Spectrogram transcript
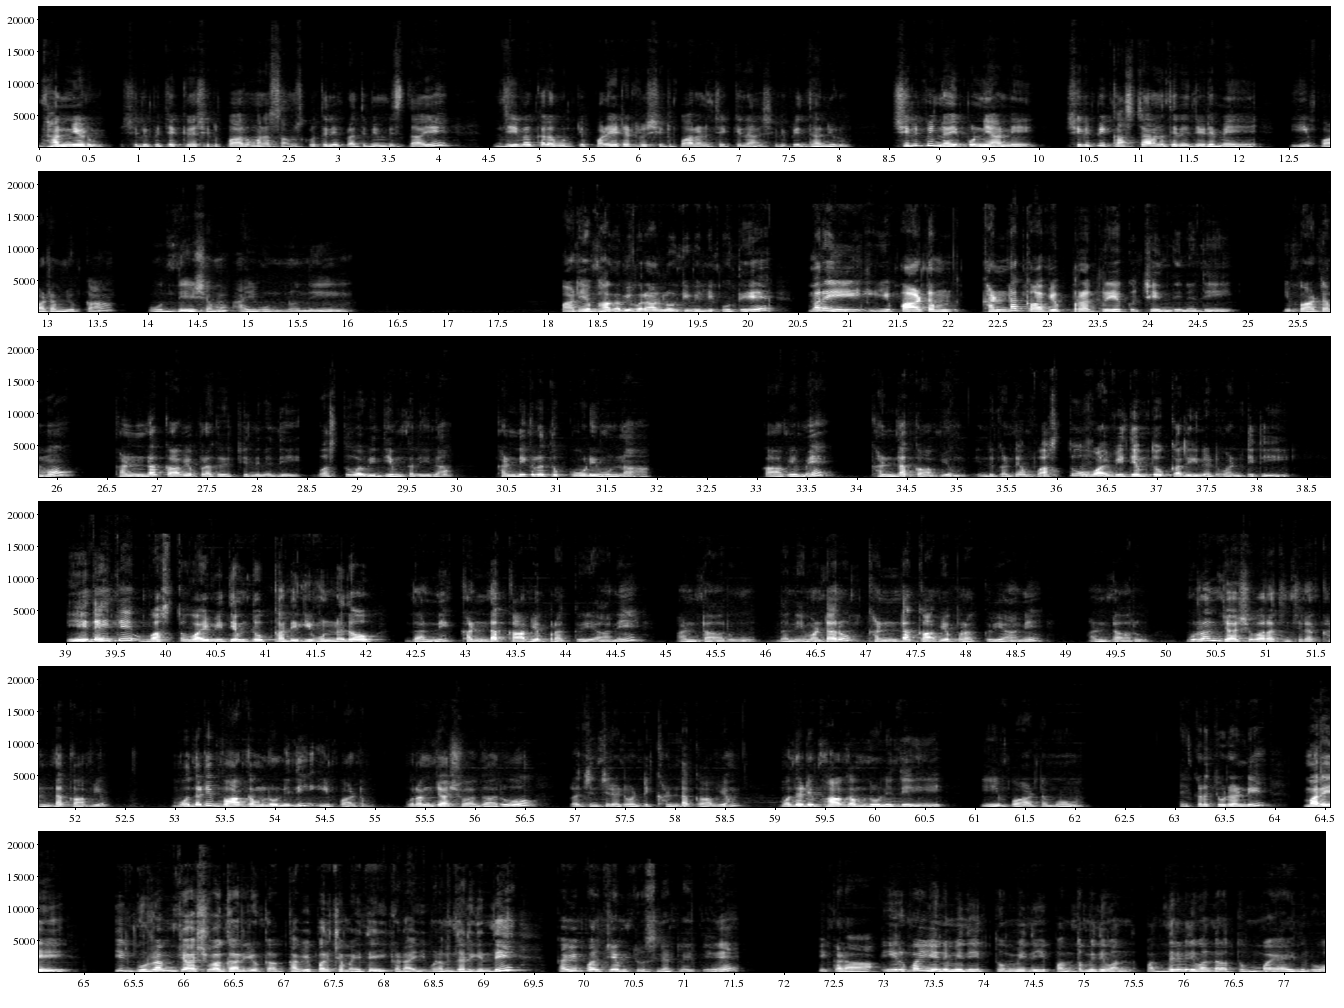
ధన్యుడు. శిల్పి చెక్కిన శిల్పాలు మన సంస్కృతిని ప్రతిబింబిస్తాయి. జీవకళ ఉట్టి పడేటట్లు శిల్పాలను చెక్కిన శిల్పి ధన్యుడు. శిల్పి నైపుణ్యాన్ని శిల్పి కష్టాలను తెలియజేయడమే ఈ పాఠం యొక్క ఉద్దేశం అయి ఉంటుంది. పాఠ్యభాగ వివరాల్లోకి వెళ్ళిపోతే మరి ఈ పాఠం ఖండకావ్య ప్రక్రియకు చెందినది. ఈ పాఠము ఖండకావ్య ప్రక్రియకు చెందినది. వస్తు వైవిధ్యం కలిగిన ఖండికలతో కూడి ఉన్న కావ్యమే ఖండకావ్యం. ఎందుకంటే వస్తు వైవిధ్యంతో కలిగినటువంటిది. ఏదైతే వస్తు వైవిధ్యంతో కలిగి ఉన్నదో దాన్ని ఖండకావ్య ప్రక్రియ అని అంటారు. దాన్ని ఏమంటారు? ఖండకావ్య ప్రక్రియ అని అంటారు. గుర్రం జాషువా రచించిన ఖండకావ్యం. మొదటి భాగంలోనిది ఈ పాఠం. గురం జాషువా గారు రచించినటువంటి ఖండకావ్యం మొదటి భాగంలోనిది ఈ పాఠము. ఇక్కడ చూడండి మరి ఈ గుర్రం జాషువా గారి యొక్క కవి పరిచయం అయితే ఇక్కడ ఇవ్వడం జరిగింది. కవి పరిచయం చూసినట్లయితే ఇక్కడ ఇరవై ఎనిమిది తొమ్మిది పంతొమ్మిది వంద పద్దెనిమిది వందల తొంభై ఐదులో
